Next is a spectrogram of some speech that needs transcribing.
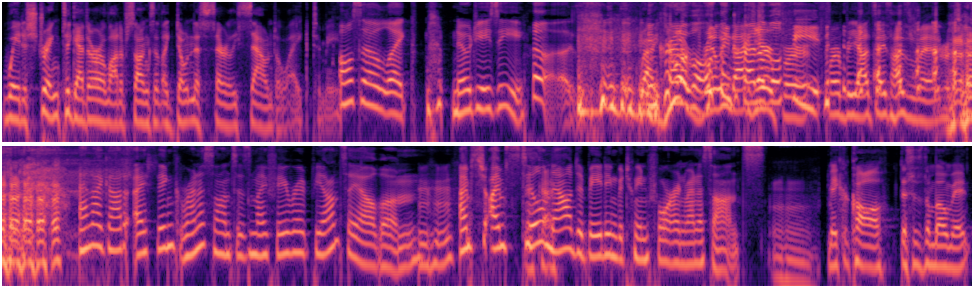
way to string together a lot of songs that like don't necessarily sound alike to me. Also, like, no Jay Z. Wow, incredible, You are really not here incredible for, feat. for Beyonce's husband. and I got, I think Renaissance is my favorite Beyonce album. I'm, st- I'm still Okay. now debating between Four and Renaissance. Make a call. This is the moment.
